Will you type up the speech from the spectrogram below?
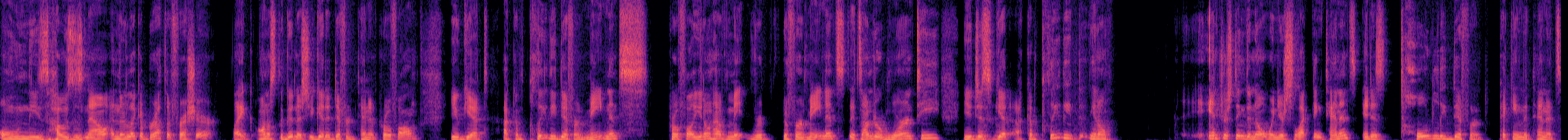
own these houses now and they're like a breath of fresh air like, honest to goodness, you get a different tenant profile. You get a completely different maintenance profile. You don't have ma- re- deferred maintenance. It's under warranty. You just mm-hmm. get a completely, you know, interesting to note when you're selecting tenants, it is totally different picking the tenants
